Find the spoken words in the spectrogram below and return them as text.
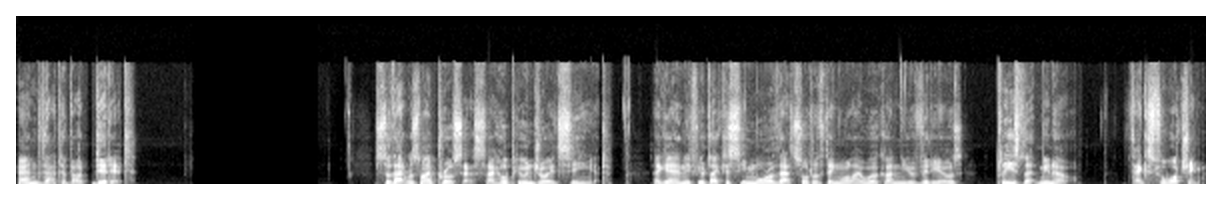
and that about did it. So that was my process. I hope you enjoyed seeing it. Again, if you'd like to see more of that sort of thing while I work on new videos, please let me know. Thanks for watching.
